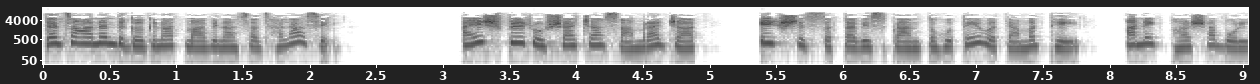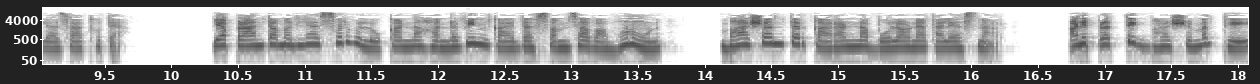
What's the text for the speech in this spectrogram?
त्यांचा आनंद गगनात माविनासा झाला असेल. रोषाच्या साम्राज्यात एकशे सत्तावीस प्रांत होते व त्यामध्ये अनेक भाषा बोलल्या जात होत्या. या प्रांतामधल्या सर्व लोकांना हा नवीन कायदा समजावा म्हणून भाषांतरकारांना बोलावण्यात आले असणार आणि प्रत्येक भाषेमध्ये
